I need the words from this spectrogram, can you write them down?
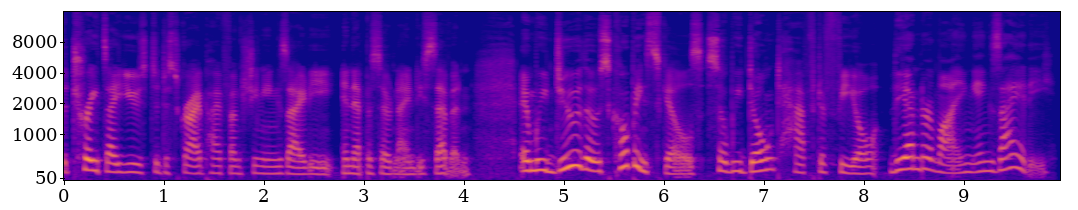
the traits I used to describe high functioning anxiety in episode 97. And we do those coping skills so we don't have to feel the underlying anxiety.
